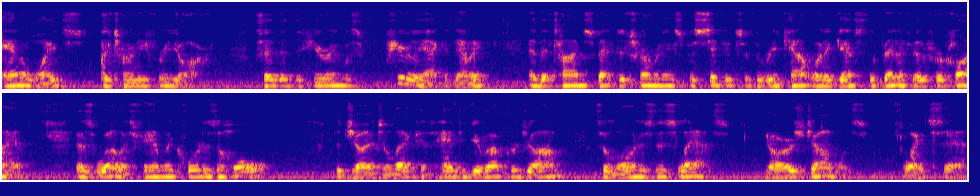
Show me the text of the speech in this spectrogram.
Anna Whites attorney for Yahr said that the hearing was purely academic and that time spent determining specifics of the recount went against the benefit of her client, as well as family court as a whole. The judge elect has had to give up her job so long as this lasts. Yahr is jobless, White said,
